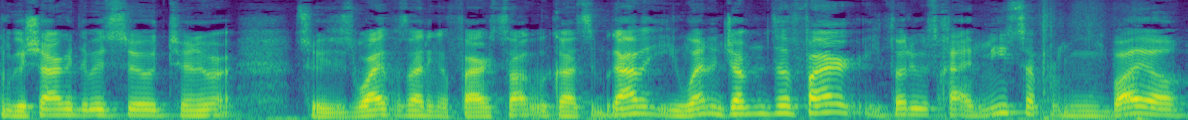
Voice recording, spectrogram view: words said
So his wife was lighting a fire he went and jumped into the fire. He thought he was chayav misa from bio,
